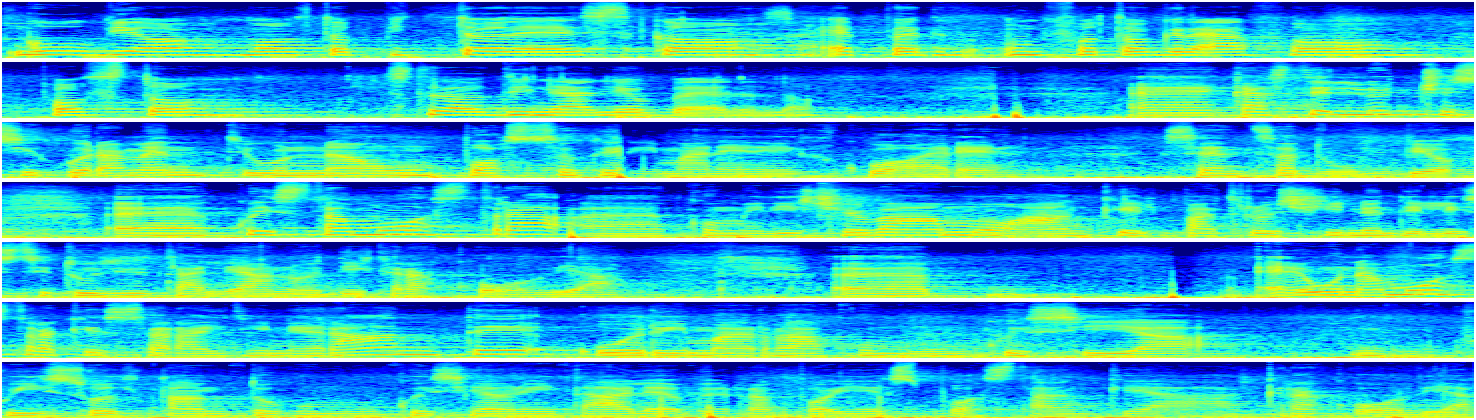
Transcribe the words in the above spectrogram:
Gubbio molto pittoresco esatto. e per un fotografo posto straordinario bello. Eh, Castelluccio è sicuramente un, un, posto che rimane nel cuore, senza dubbio. Eh, questa mostra, eh, come dicevamo, ha anche il patrocinio dell'Istituto Italiano di Cracovia. Eh, è una mostra che sarà itinerante o rimarrà comunque sia qui soltanto comunque sia in Italia, verrà poi esposta anche a Cracovia?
